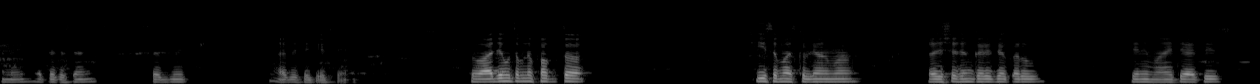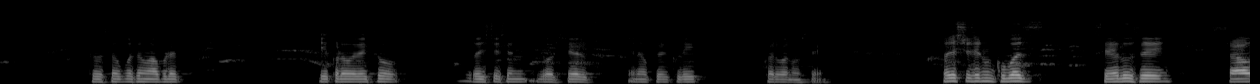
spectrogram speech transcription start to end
અને એપ્લિકેશન સબમિટ આપી શકીએ છીએ. તો આજે હું તમને ફક્ત ઈ સમાજ કલ્યાણમાં રજિસ્ટ્રેશન કઈ રીતે કરવું તેની માહિતી આપીશ. તો સૌપ્રથમ આપણે એકડો લખ્યો રજિસ્ટ્રેશન યોર સેલ્ફ એના ઉપર ક્લિક કરવાનું છે. રજિસ્ટ્રેશન ખૂબ જ સહેલું છે, સાવ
